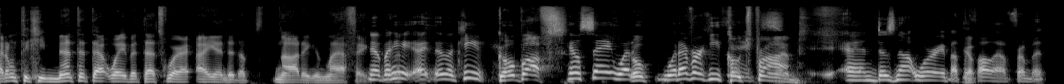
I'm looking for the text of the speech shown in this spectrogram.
I don't think he meant it that way, but that's where I, I ended up nodding and laughing. No, but he uh, look he go Buffs, he'll say what Go- whatever he Coach thinks, Prime. and does not worry about the Yep. fallout from it.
